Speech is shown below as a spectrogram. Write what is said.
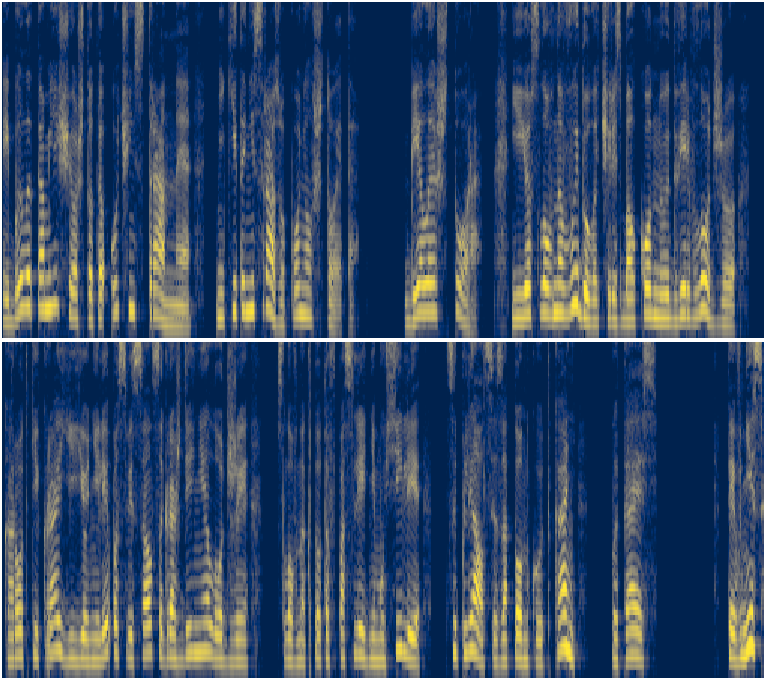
И было там еще что-то очень странное. Никита не сразу понял, что это. Белая штора. Ее словно выдуло через балконную дверь в лоджию, Короткий край ее нелепо свисал с ограждения лоджии, словно кто-то в последнем усилии цеплялся за тонкую ткань, пытаясь... «Ты вниз,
